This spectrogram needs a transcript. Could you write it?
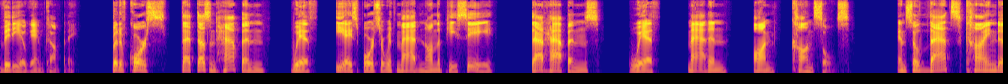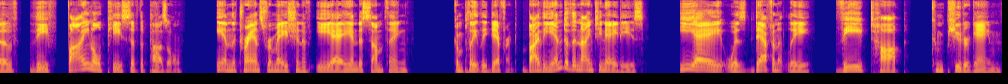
video game company. But of course, that doesn't happen with EA Sports or with Madden on the PC. That happens with Madden on consoles. And so that's kind of the final piece of the puzzle in the transformation of EA into something completely different. By the end of the 1980s, EA was definitely the top computer game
